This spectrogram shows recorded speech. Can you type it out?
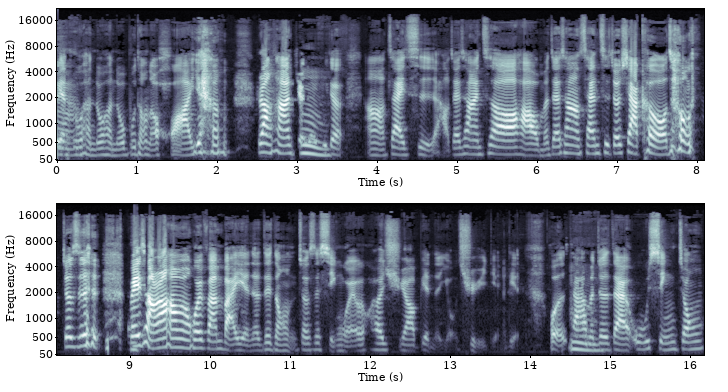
变出很多很多不同的花样，让他觉得这个啊再次好再唱一次哦，好我们再唱三次就下课哦，这种 就是非常让他们会翻白眼的这种就是行为会需要变得有趣一点点，或者是他们就是在无形中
